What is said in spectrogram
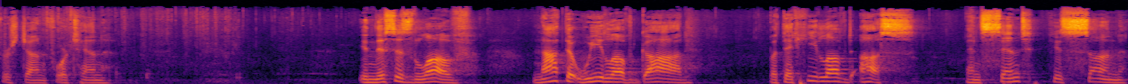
1 John 4:10 In this is love, not that we loved God, but that he loved us and sent his son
